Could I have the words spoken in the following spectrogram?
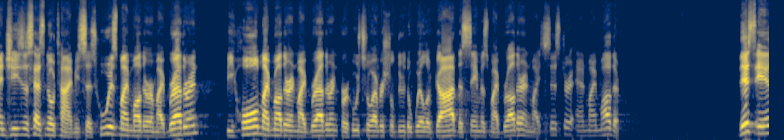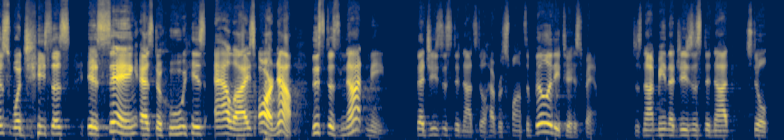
And Jesus has no time. He says, Who is my mother or my brethren? Behold, my mother and my brethren, for whosoever shall do the will of God, the same as my brother and my sister and my mother. This is what Jesus is saying as to who his allies are. Now, this does not mean that Jesus did not still have responsibility to his family. It does not mean that Jesus did not still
